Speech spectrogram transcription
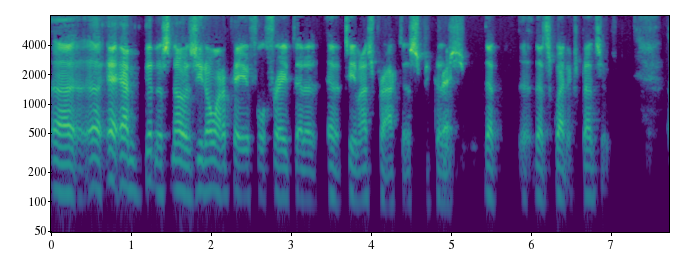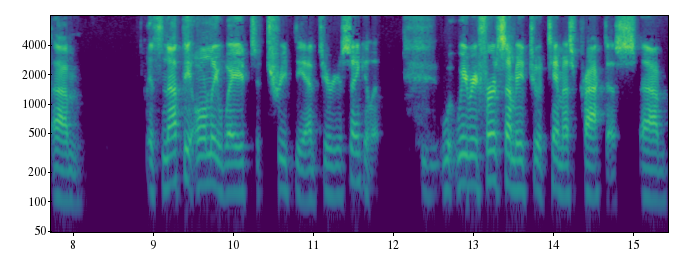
uh, uh, and goodness knows you don't want to pay full freight at a at a TMS practice because right. that that's quite expensive. Um, it's not the only way to treat the anterior cingulate. Mm-hmm. We referred somebody to a TMS practice, um,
